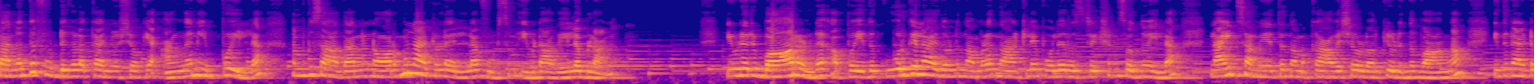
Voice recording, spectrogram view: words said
തനത് ഫുഡുകളൊക്കെ അന്വേഷിച്ചൊക്കെ അങ്ങനെ ഇപ്പോൾ ഇല്ല. നമുക്ക് സാധാരണ നോർമൽ ആയിട്ടുള്ള എല്ലാ ഫുഡ്സും ഇവിടെ അവൈലബിൾ ആണ്. ഇവിടെ ഒരു ബാറുണ്ട് അപ്പോൾ ഇത് കൂർഗലായതുകൊണ്ട് നമ്മുടെ നാട്ടിലെ പോലെ റെസ്ട്രിക്ഷൻസ് ഒന്നുമില്ല. നൈറ്റ് സമയത്ത് നമുക്ക് ആവശ്യമുള്ളവർക്ക് ഇവിടുന്ന് വാങ്ങാം. ഇതിനായിട്ട്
